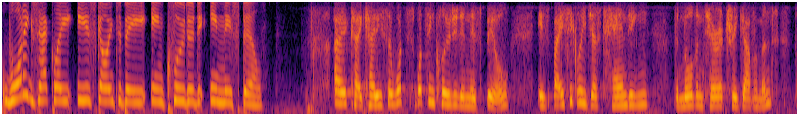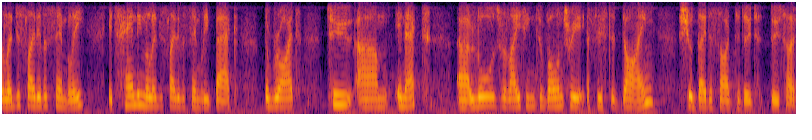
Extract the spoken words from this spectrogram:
what exactly is going to be included in this bill? Okay, Katie. So what's what's included in this bill is basically just handing the Northern Territory government, the Legislative Assembly, it's handing the Legislative Assembly back the right to um, enact uh, laws relating to voluntary assisted dying, should they decide to do to do so.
